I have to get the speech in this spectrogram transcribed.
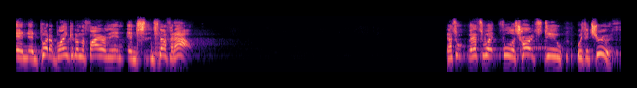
and and put a blanket on the fire and, and, snuff it out. That's what, that's what foolish hearts do with the truth.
